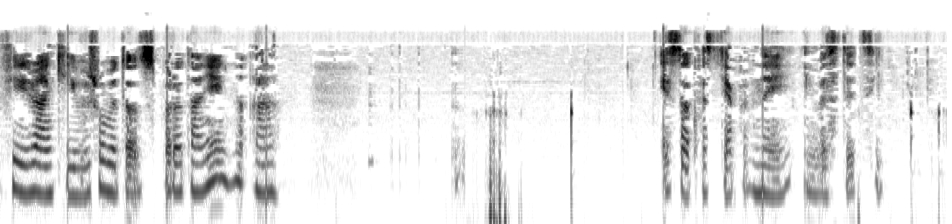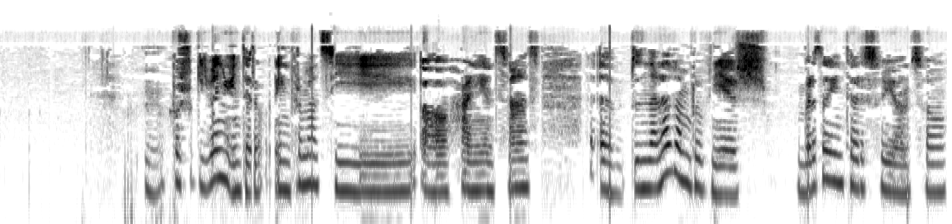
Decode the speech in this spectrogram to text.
filiżanki wyszłoby to sporo taniej, no ale jest to kwestia pewnej inwestycji. Mm, W poszukiwaniu informacji o Harley Sons e, znalazłam również bardzo interesującą,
